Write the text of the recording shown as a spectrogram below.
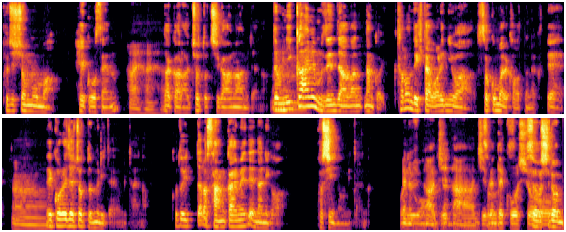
ポジションもまあ平行線。はいはいはい。だからちょっと違うなみたいな。でもうん2回目も全然上がんなんか頼んできた割にはそこまで変わってなくて。うん。でこれじゃちょっと無理だよみたいな。こと言ったら3回目で何が欲しいのみたいな。あじみたいな。あ自分で交渉。そうしろな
